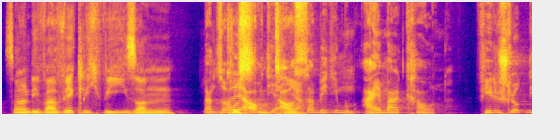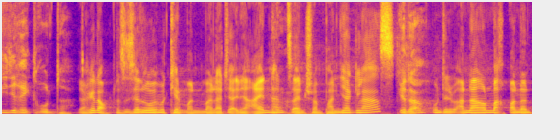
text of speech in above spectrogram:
sondern die war wirklich wie so ein, Man soll ja auch die Krustentier. Auster Minimum einmal kauen. Viele schlucken die direkt runter. ja genau, das ist ja so, wie man kennt. Man, man hat ja in der einen Hand sein Champagnerglas Genau. und in dem anderen macht man dann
